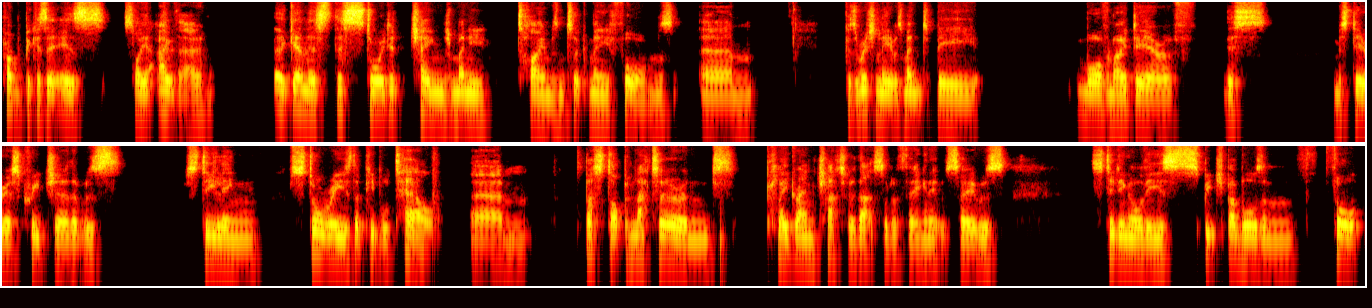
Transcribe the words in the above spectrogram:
probably because it is slightly out there. Again, this this story did change many times and took many forms. Because um, originally it was meant to be more of an idea of this mysterious creature that was stealing stories that people tell, um, bus stop natter and playground chatter, that sort of thing. And it was so it was stealing all these speech bubbles and thought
